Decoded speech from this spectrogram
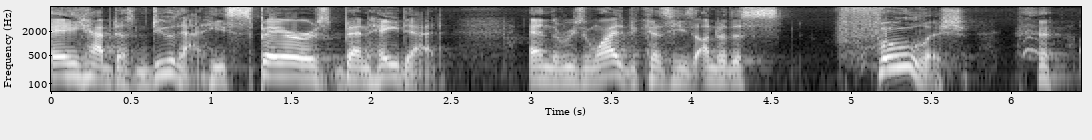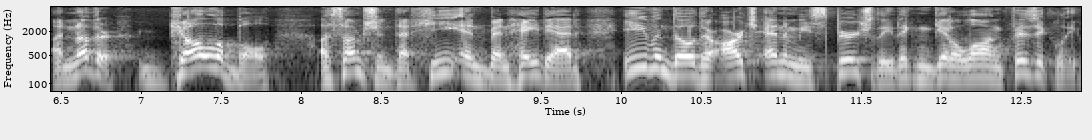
Ahab doesn't do that. He spares Ben Hadad. And the reason why is because he's under this foolish, another gullible assumption that he and Ben Hadad, even though they're arch enemies spiritually, they can get along physically.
